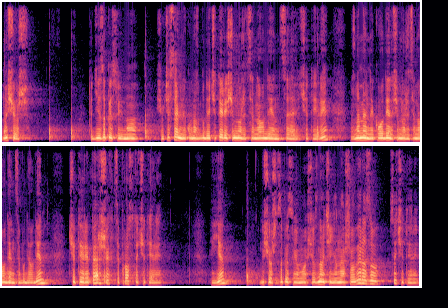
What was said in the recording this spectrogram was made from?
Ну що ж, тоді записуємо, що в чисельнику у нас буде 4, що множиться на 1, це 4. В знаменнику 1, що множиться на 1, це буде 1. 4 перших це просто 4. Є? Ну що ж, записуємо, що значення нашого виразу це 4.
